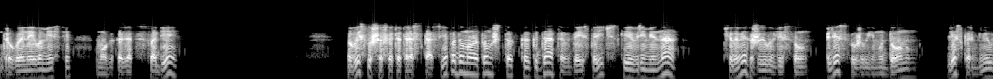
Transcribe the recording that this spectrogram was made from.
Другой на его месте мог оказаться слабее. Выслушав этот рассказ, я подумал о том, что когда-то в доисторические времена человек жил в лесу, лес служил ему домом, лес кормил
